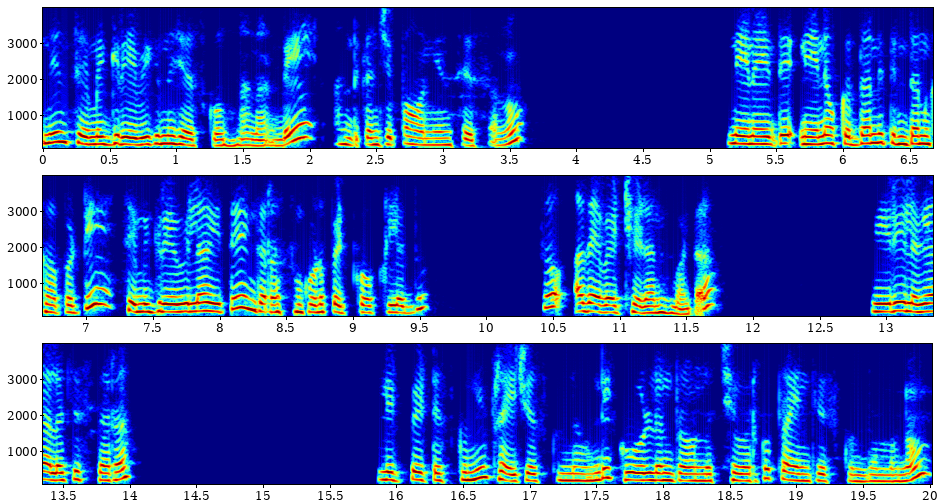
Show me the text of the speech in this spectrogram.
నేను సెమీ గ్రేవీ కింద చేసుకుంటున్నానండి. అందుకని చెప్పి ఆనియన్స్ వేసాను. నేనైతే నేను ఒకదాన్ని తింటాను కాబట్టి సెమీ గ్రేవీలో అయితే ఇంకా రసం కూడా పెట్టుకోకర్లేదు. సో అది అవాయిడ్ చేయడానికి అనమాట మీరు ఇలాగే ఆలోచిస్తారా? లిడ్ పెట్టేసుకుని ఫ్రై చేసుకుందామండి. గోల్డెన్ బ్రౌన్ వచ్చే వరకు ఫ్రై చేసుకుందాం మనం.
